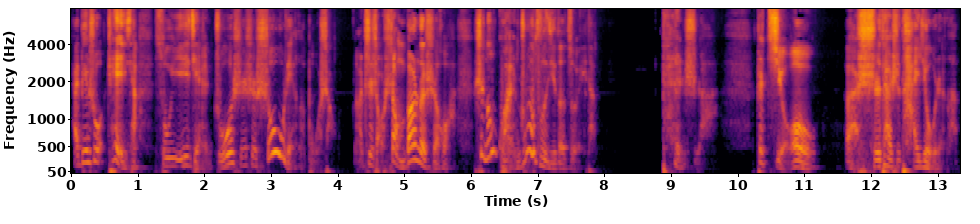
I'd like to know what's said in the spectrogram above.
还别说，这一下苏以简着实是收敛了不少啊！至少上班的时候啊，是能管住自己的嘴的。但是啊，这酒啊，实在是太诱人了。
